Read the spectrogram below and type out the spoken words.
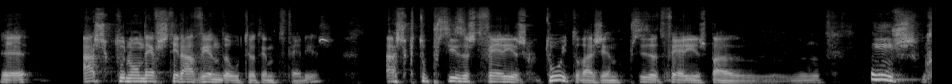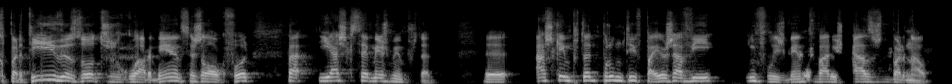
Uh, acho que tu não deves ter à venda o teu tempo de férias. Acho que tu precisas de férias, tu e toda a gente precisa de férias para uns repartidas, outros regularmente, seja lá o que for. Pá, e acho que isso é mesmo importante. Uh, acho que é importante por um motivo, pá, eu já vi, infelizmente, vários casos de burnout,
